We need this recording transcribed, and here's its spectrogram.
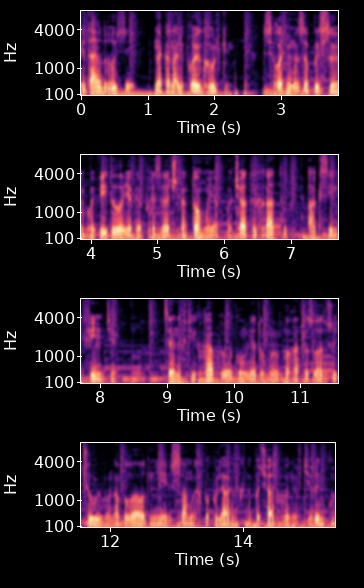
Вітаю, друзі! На каналі про ігрульки. Сьогодні ми записуємо відео, яке присвячене тому, як почати грати в Axie Infinity. Це NFT гра, про яку, я думаю, багато з вас вже чули. Вона була однією з самих популярних на початку NFT ринку,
